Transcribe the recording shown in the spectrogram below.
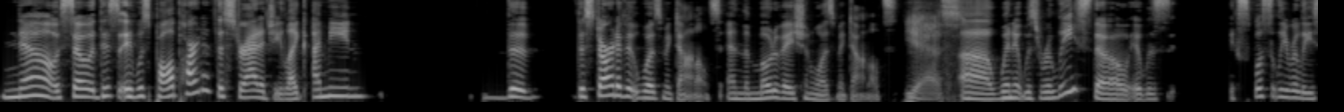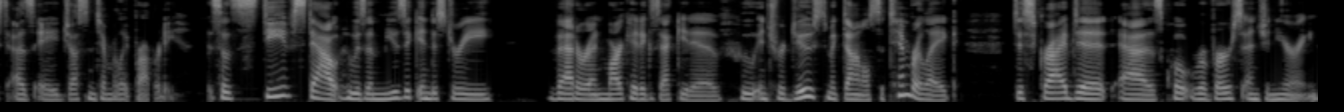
No, so this it was all part of the strategy. Like, I mean, the the start of it was McDonald's, and the motivation was McDonald's. yes. Uh, when it was released, though, it was explicitly released as a Justin Timberlake property. So Steve Stoute, who is a music industry veteran market executive who introduced McDonald's to Timberlake, described it as quote reverse engineering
